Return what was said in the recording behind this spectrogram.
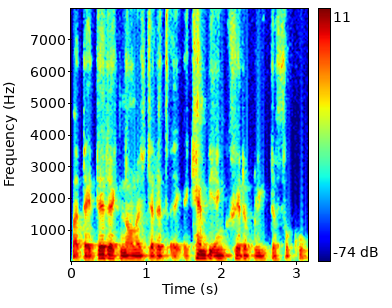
but they did acknowledge that it, it can be incredibly difficult.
